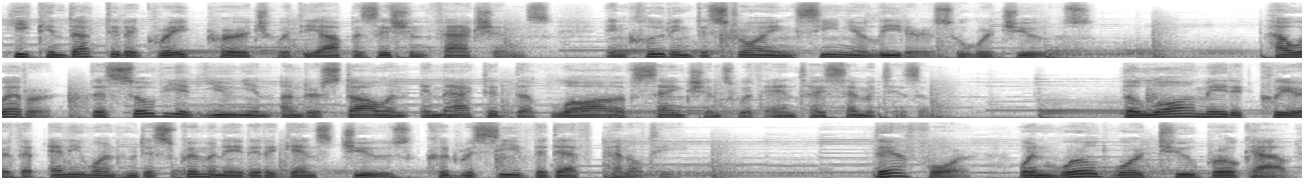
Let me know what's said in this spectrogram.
He conducted a great purge with the opposition factions, including destroying senior leaders who were Jews. However, the Soviet Union under Stalin enacted the Law of Sanctions with anti-Semitism. The law made it clear that anyone who discriminated against Jews could receive the death penalty. Therefore, when World War II broke out,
